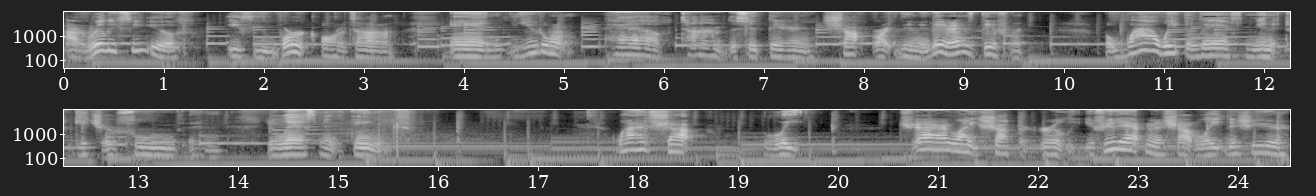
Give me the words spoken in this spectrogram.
I really see if if you work all the time and you don't have time to sit there and shop right then and there, that's different. But why wait the last minute to get your food and your last minute things? Why shop late? Try like shopping early. If you happen to shop late this year,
